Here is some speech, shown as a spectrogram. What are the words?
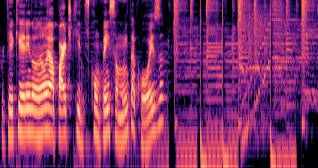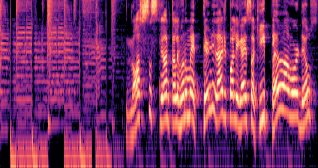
porque querendo ou não é a parte que descompensa muita coisa. Nossa senhora, tá levando uma eternidade para ligar isso aqui, pelo amor de Deus.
